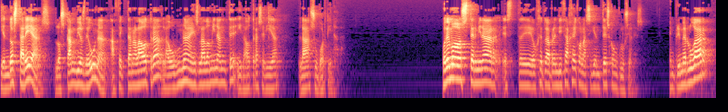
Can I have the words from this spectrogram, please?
Si en dos tareas los cambios de una afectan a la otra, la una es la dominante y la otra sería la subordinada. Podemos terminar este objeto de aprendizaje con las siguientes conclusiones. En primer lugar,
